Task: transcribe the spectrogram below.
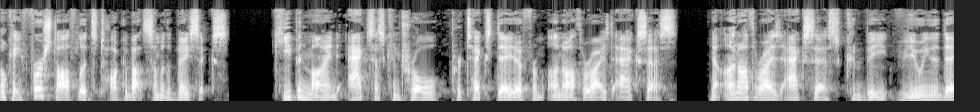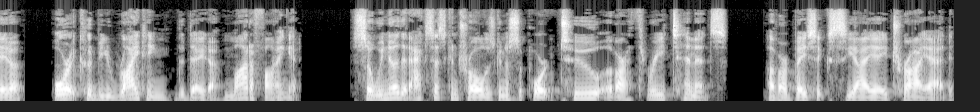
Okay, first off, let's talk about some of the basics. Keep in mind, access control protects data from unauthorized access. Now, unauthorized access could be viewing the data, or it could be writing the data, modifying it. So we know that access control is going to support two of our three tenets of our basic CIA triad.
